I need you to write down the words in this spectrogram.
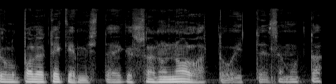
on ollut paljon tekemistä, eikä saanut nollattua itsensä, mutta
